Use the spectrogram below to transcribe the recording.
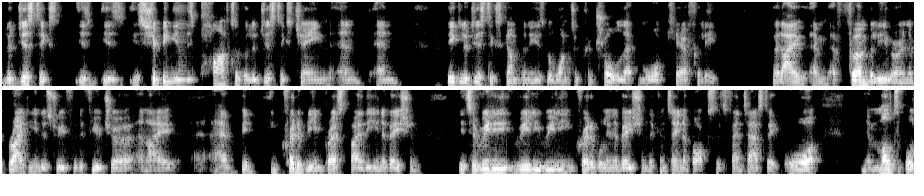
logistics is, is, is shipping is part of a logistics chain and, and big logistics companies will want to control that more carefully. But I am a firm believer in a bright industry for the future and I have been incredibly impressed by the innovation. It's a really, really, really incredible innovation. The container box is fantastic, or you know, multiple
